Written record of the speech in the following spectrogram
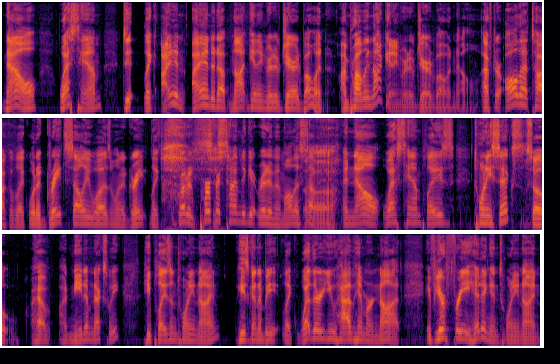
now West Ham did like I didn't I ended up not getting rid of Jarrod Bowen. I'm probably not getting rid of Jarrod Bowen now. After all that talk of like what a great sell he was and what a great like what a perfect just- time to get rid of him, all this stuff. Ugh. And now West Ham plays 26, so I have I need him next week. He plays in 29. He's going to be like whether you have him or not. If you're free hitting in 29,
